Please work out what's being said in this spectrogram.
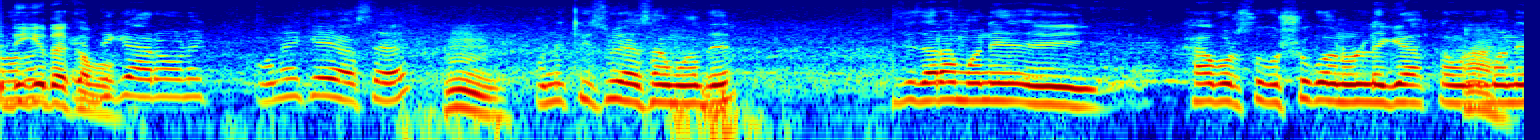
এদিকে দেখাবো। এদিকে আরও অনেক অনেকেই আছে। হুম। অনেক কিছুই আছে আমাদের। যারা মানে এই খাবার সুবর শুকানোর লেগে কারণ হ্যাঁ। মানে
